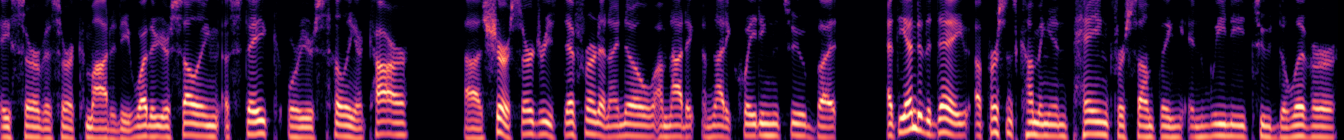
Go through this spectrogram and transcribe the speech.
a service or a commodity, whether you're selling a steak or you're selling a car. Uh, sure, surgery is different, and I know I'm not I'm not equating the two, but at the end of the day, a person's coming in paying for something, and we need to deliver.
